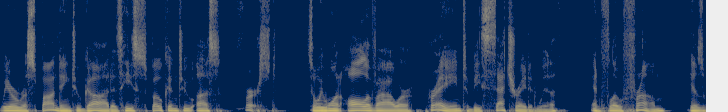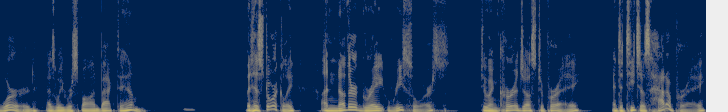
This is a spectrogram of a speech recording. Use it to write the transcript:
We are responding to God as He's spoken to us first. So we want all of our praying to be saturated with and flow from His Word as we respond back to Him. But historically, another great resource to encourage us to pray and to teach us how to pray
